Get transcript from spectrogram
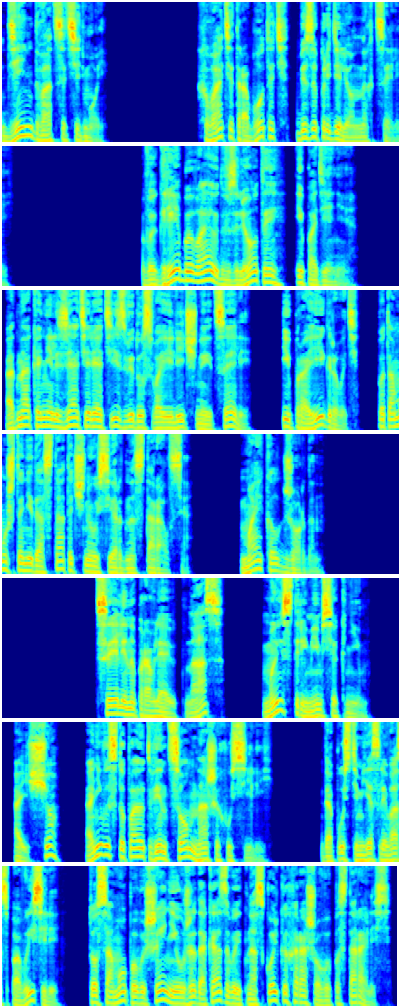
День 27. Хватит работать без определенных целей. В игре бывают взлеты и падения. Однако нельзя терять из виду свои личные цели и проигрывать, потому что недостаточно усердно старался. Майкл Джордан. Цели направляют нас, мы стремимся к ним. А еще они выступают венцом наших усилий. Допустим, если вас повысили, то само повышение уже доказывает, насколько хорошо вы постарались.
